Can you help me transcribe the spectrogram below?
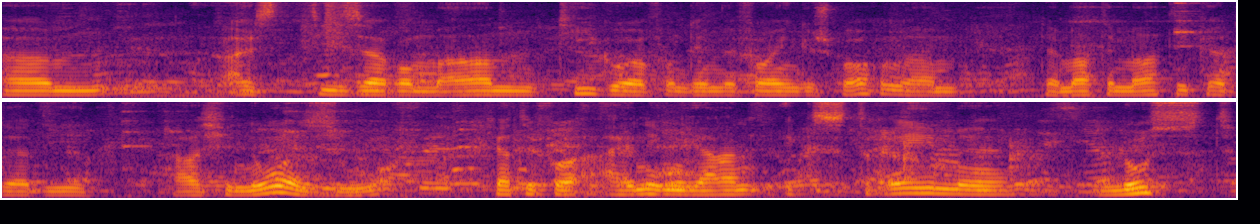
ähm, als dieser Roman Tigor, von dem wir vorhin gesprochen haben, der Mathematiker, der die Arche Noah sucht. Ich hatte vor einigen Jahren extreme Lust,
